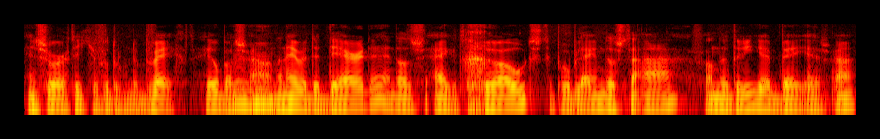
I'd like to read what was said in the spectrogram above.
En zorg dat je voldoende beweegt. Heel basaal. Mhm. Dan hebben we de derde. En dat is eigenlijk het grootste probleem. Dat is de A van de drie, hè, BSA.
